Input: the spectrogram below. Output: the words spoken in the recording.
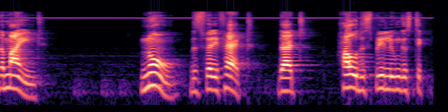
the mind know this very fact that how this pre-linguistic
